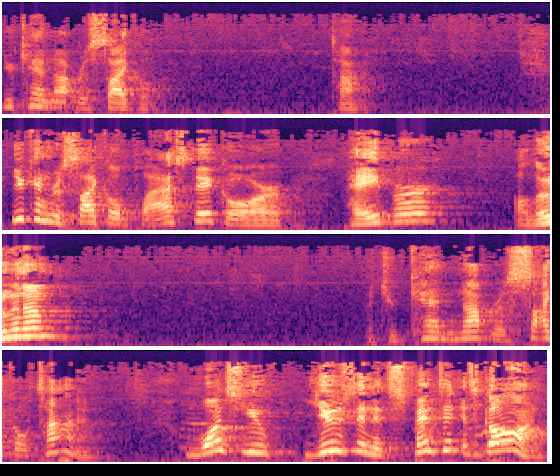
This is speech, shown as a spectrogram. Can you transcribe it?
you cannot recycle time. You can recycle plastic or paper, aluminum, but you cannot recycle time. Once you've used it and spent it, it's gone.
